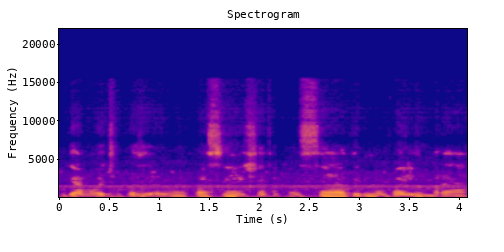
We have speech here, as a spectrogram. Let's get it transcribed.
porque à noite o paciente já está cansado, ele não vai lembrar,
